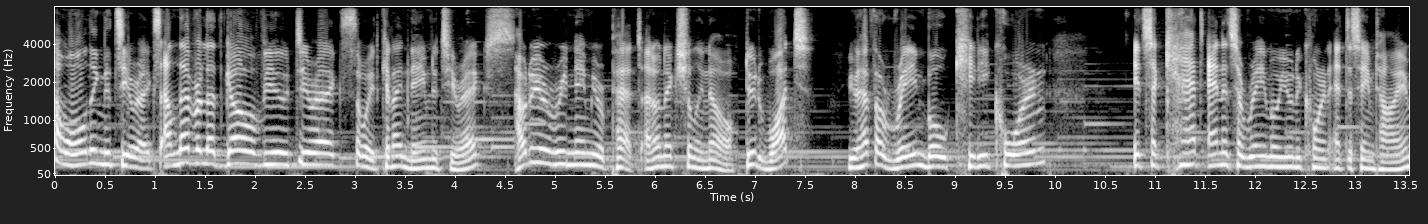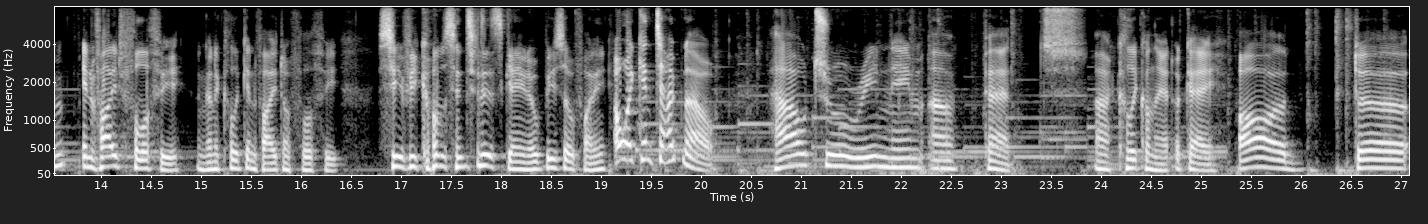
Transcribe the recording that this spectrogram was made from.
I'm holding the T-Rex. I'll never let go of you, T-Rex. So wait, can I name the T-Rex? How do you rename your pet? I don't actually know. Dude, what? You have a rainbow kitty corn? It's a cat and it's a rainbow unicorn at the same time. Invite Fluffy. I'm gonna click invite on Fluffy. See if he comes into this game. It would be so funny. Oh, I can type now. How to rename a pet. Uh, click on it. Okay. Oh, the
